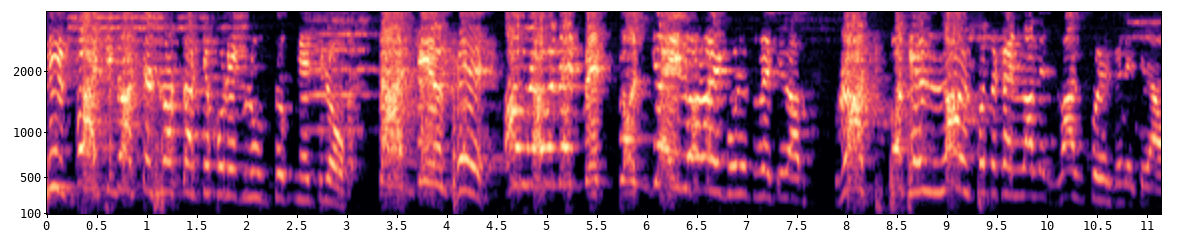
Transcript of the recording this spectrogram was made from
নির্বাচিত একটা সরকার যখন এগুলো উদ্যোগ নিয়েছিল, তার বিরুদ্ধে আমরা আমাদের মৃত্যুঞ্জয়ী লড়াই গড়ে তুলেছিলাম। রাজপথের লাল পতাকায় লালে লাল করে ফেলেছিলাম।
